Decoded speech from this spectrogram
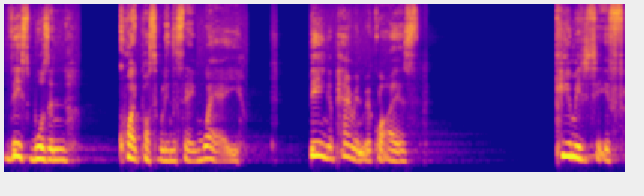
this wasn't quite possible in the same way. Being a parent requires cumulative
